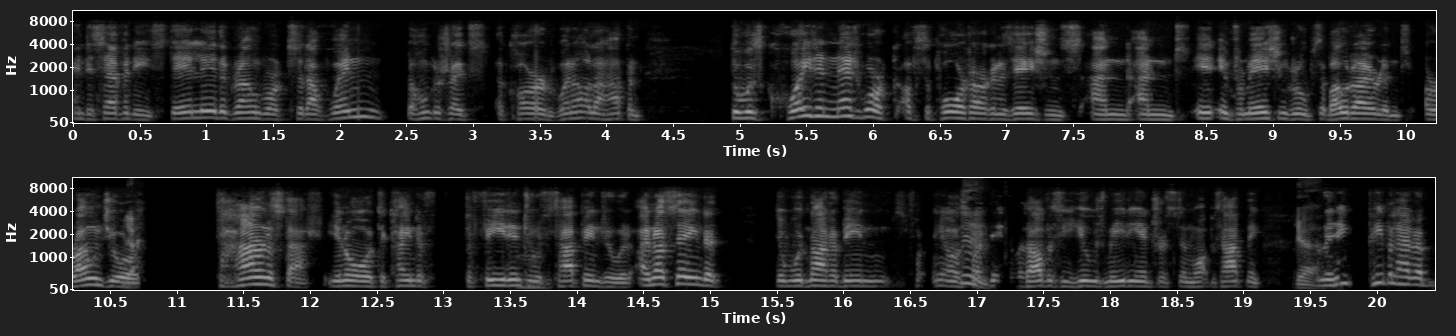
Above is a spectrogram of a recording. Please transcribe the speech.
in the seventies, they laid the groundwork so that when the hunger strikes occurred, when all that happened, there was quite a network of support organisations and and information groups about Ireland around Europe yeah. to harness that, you know, to kind of to feed into mm. it, to tap into it. I'm not saying that there would not have been, you know, hmm. there was obviously huge media interest in what was happening. Yeah. And I think people had a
